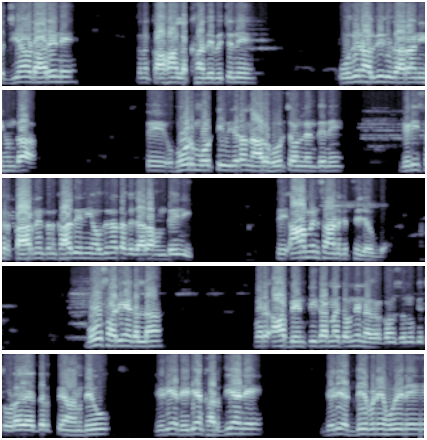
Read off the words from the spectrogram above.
ਧੱਜੀਆਂ ਉਡਾ ਰਹੇ ਨੇ, ਤਨਖਾਹਾਂ ਲੱਖਾਂ ਦੇ ਵਿੱਚ ਨੇ, ਉਹਦੇ ਨਾਲ ਵੀ ਗੁਜ਼ਾਰਾ ਨਹੀਂ ਹੁੰਦਾ। ਤੇ ਹੋਰ ਮੋਟਿਵ ਜਿਹੜਾ ਨਾਲ ਹੋਰ ਚੁਣ ਲੈਂਦੇ ਨੇ, ਜਿਹੜੀ ਸਰਕਾਰ ਨੇ ਤਨਖਾਹ ਦੇਣੀ ਆ, ਉਹਦੇ ਨਾਲ ਤਾਂ ਗੁਜ਼ਾਰਾ ਹੁੰਦਾ ਹੀ ਨਹੀਂ। ਤੇ ਆਮ ਇਨਸਾਨ ਕਿੱਥੇ ਜਾਊਗਾ? ਬਹੁਤ ਸਾਰੀਆਂ ਗੱਲਾਂ, ਪਰ ਆਹ ਬੇਨਤੀ ਕਰਨਾ ਚਾਹੁੰਦੇ ਨਗਰ ਕੌਂਸਲ ਨੂੰ ਕਿ ਥੋੜਾ ਜਿਹਾ ਇੱਧਰ ਧਿਆਨ ਦਿਓ। ਜਿਹੜੀਆਂ ਰੇੜੀਆਂ ਖੜਦੀਆਂ ਨੇ, ਜਿਹੜੇ ਅੱਡੇ ਬਣੇ ਹੋਏ ਨੇ,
